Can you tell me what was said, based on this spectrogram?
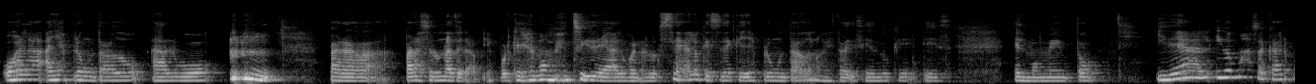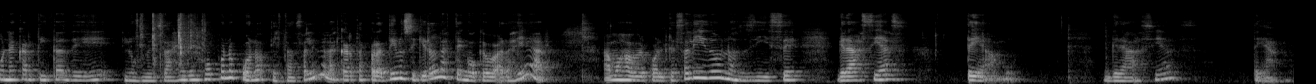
Ojalá hayas preguntado algo para, hacer una terapia, porque es el momento ideal. Bueno, lo que sea, lo que sea que hayas preguntado, nos está diciendo que es el momento ideal. Y vamos a sacar una cartita de los mensajes de Hoponopono. Están saliendo las cartas para ti, no siquiera las tengo que barajear. Vamos a ver cuál te ha salido. Nos dice, gracias, te amo. Gracias, te amo.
